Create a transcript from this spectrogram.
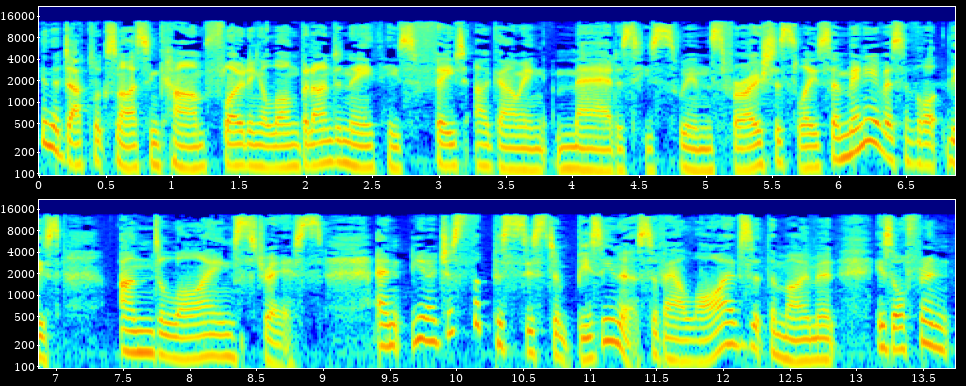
And the duck looks nice and calm, floating along, but underneath his feet are going mad as he swims ferociously. So many of us have got this underlying stress. And, you know, just the persistent busyness of our lives at the moment is often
